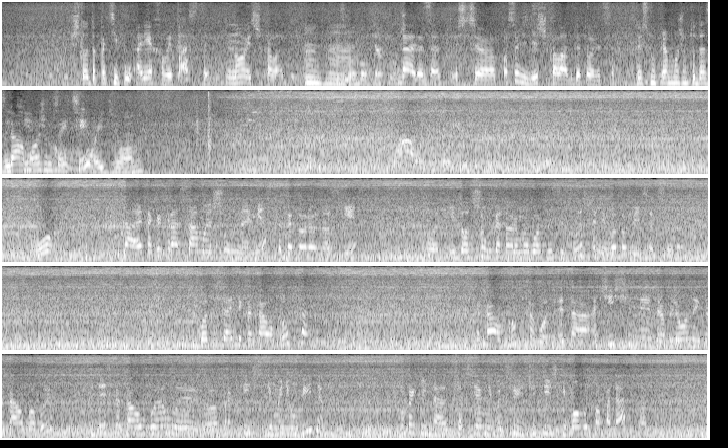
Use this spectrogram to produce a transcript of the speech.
что-то по типу ореховой пасты, но из шоколада. Угу. Да, да, да. То есть, э, по сути, здесь шоколад готовится. То есть мы прям можем туда зайти? Да, можем зайти. Пойдем. Ох. Да, это как раз самое шумное место, которое у нас есть. Вот. И тот шум, который мы в офисе слышали, вот он весь отсюда. Вот, кстати, какао-крупка какао-фрукта, вот, это очищенные дробленые какао-бобы. Здесь какао-беллы э, практически мы не увидим. Ну, какие-то совсем небольшие частички могут попадаться.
